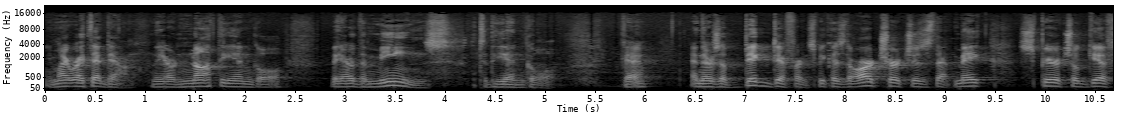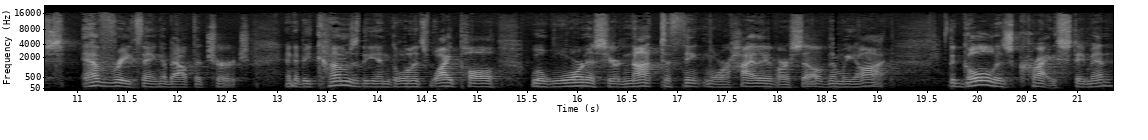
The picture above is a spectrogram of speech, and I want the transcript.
You might write that down. They are not the end goal, they are the means to the end goal, okay? And there's a big difference because there are churches that make spiritual gifts everything about the church and it becomes the end goal. And it's why Paul will warn us here not to think more highly of ourselves than we ought. The goal is Christ, amen?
